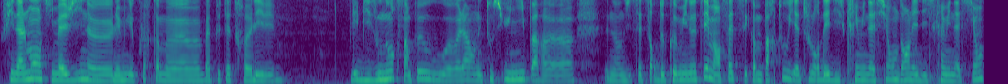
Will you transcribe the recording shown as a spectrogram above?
finalement on s'imagine euh, le milieu queer comme bah, peut-être les, les bisounours un peu où voilà on est tous unis par dans cette sorte de communauté. Mais en fait c'est comme partout il y a toujours des discriminations dans les discriminations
